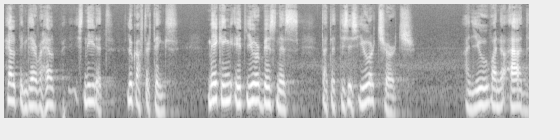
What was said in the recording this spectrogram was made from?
helping there where help is needed? Look after things. Making it your business that, that this is your church and you want to add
